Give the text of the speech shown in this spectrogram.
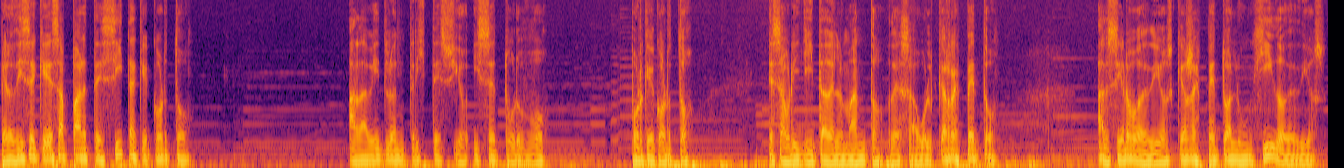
pero dice que esa partecita que cortó, a David lo entristeció y se turbó, porque cortó esa orillita del manto de Saúl. Qué respeto al siervo de Dios, qué respeto al ungido de Dios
